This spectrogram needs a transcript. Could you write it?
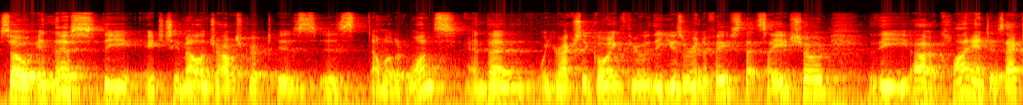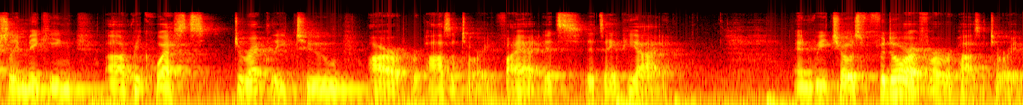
So in this, the HTML and JavaScript is, is downloaded once, and then when you're actually going through the user interface that Sayeed showed, the uh, client is actually making uh, requests directly to our repository via its, its API. And we chose Fedora for our repository.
